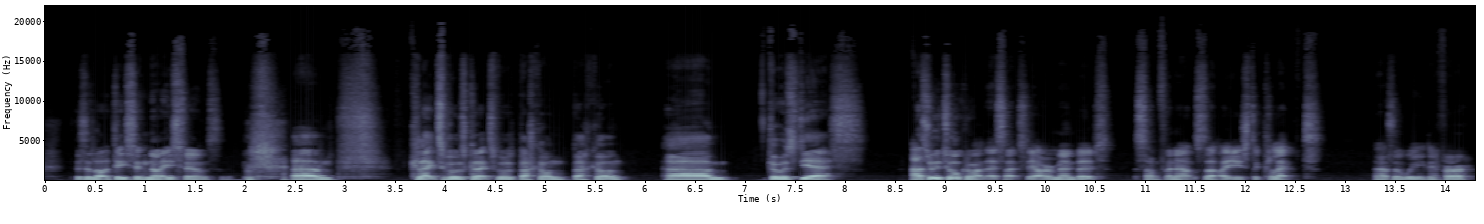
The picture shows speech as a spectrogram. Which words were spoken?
there's a lot of decent nineties films. Um, collectibles, collectibles, back on, back on. Um, there was yes, as we were talking about this, actually, I remembered something else that I used to collect as a wee nipper,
